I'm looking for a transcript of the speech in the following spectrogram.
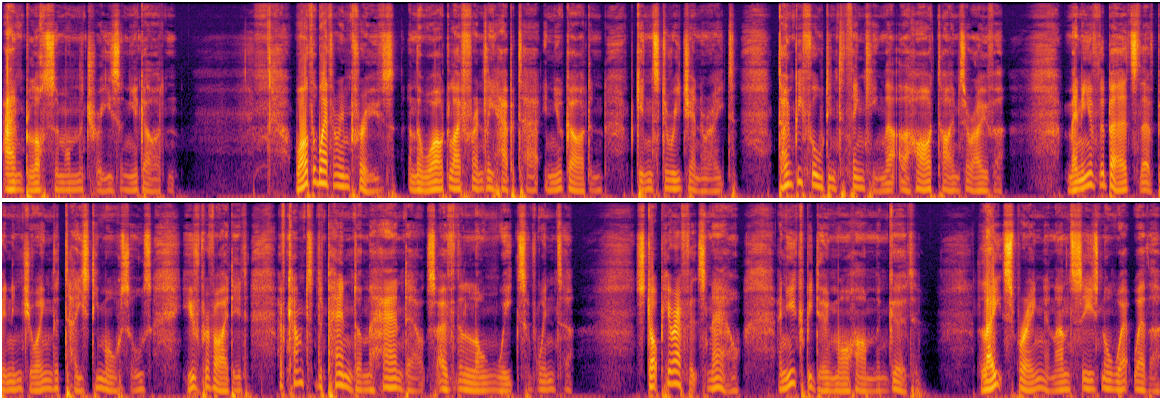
and blossom on the trees in your garden. While the weather improves and the wildlife friendly habitat in your garden begins to regenerate, don't be fooled into thinking that the hard times are over. Many of the birds that have been enjoying the tasty morsels you've provided have come to depend on the handouts over the long weeks of winter. Stop your efforts now, and you could be doing more harm than good. Late spring and unseasonal wet weather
